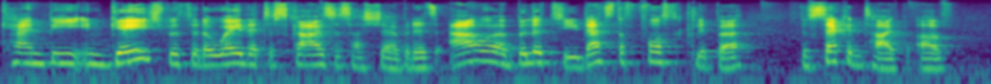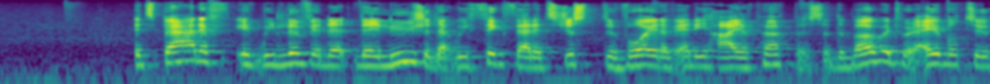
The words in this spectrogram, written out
can be engaged with in a way that disguises Hashem, but it's our ability, that's the fourth klippa, the second type of it's bad if, if we live in it, the illusion that we think that it's just devoid of any higher purpose. At the moment we're able to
